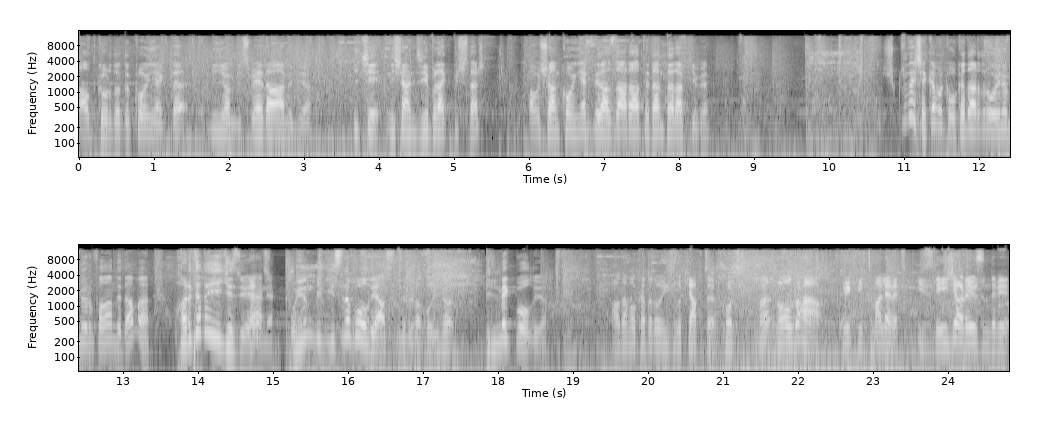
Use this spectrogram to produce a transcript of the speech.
Alt koridorda Konyak'ta minyon biçmeye devam ediyor. İki nişancıyı bırakmışlar. Ama şu an Konyak biraz daha rahat eden taraf gibi. Şükrü de şaka bak o kadardır oynamıyorum falan dedi ama harita da iyi geziyor Evet. yani. Oyun bilgisi de bu oluyor aslında biraz. Oyunu bilmek bu oluyor. Adam o kadar oyunculuk yaptı. Koç mu? Ne oldu? Ha büyük bir ihtimalle evet. İzleyici arayüzünde bir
